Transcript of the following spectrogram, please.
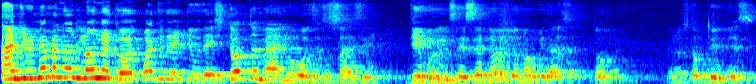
And you remember not long ago, what did they do? They stopped the man who was exorcising demons. They said, No, you're not with us. Don't, you know, stop doing this.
